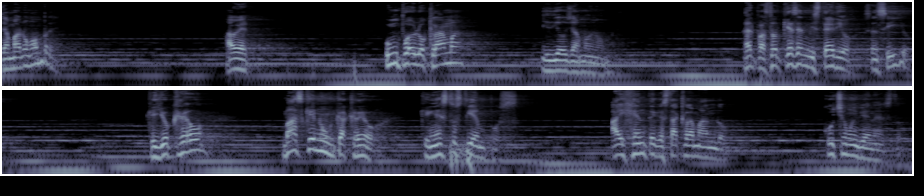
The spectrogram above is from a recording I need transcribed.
Llamar a un hombre. A ver. Un pueblo clama y Dios llama a un hombre. A ver, pastor, ¿qué es el misterio? Sencillo que yo creo, más que nunca creo, que en estos tiempos hay gente que está clamando. Escuche muy bien esto.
